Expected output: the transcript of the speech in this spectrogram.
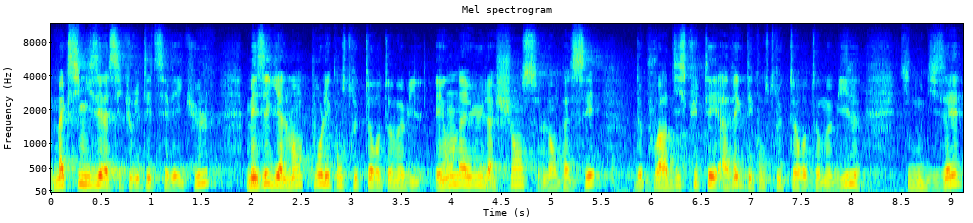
maximiser la sécurité de ces véhicules, mais également pour les constructeurs automobiles. Et on a eu la chance l'an passé de pouvoir discuter avec des constructeurs automobiles qui nous disaient,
